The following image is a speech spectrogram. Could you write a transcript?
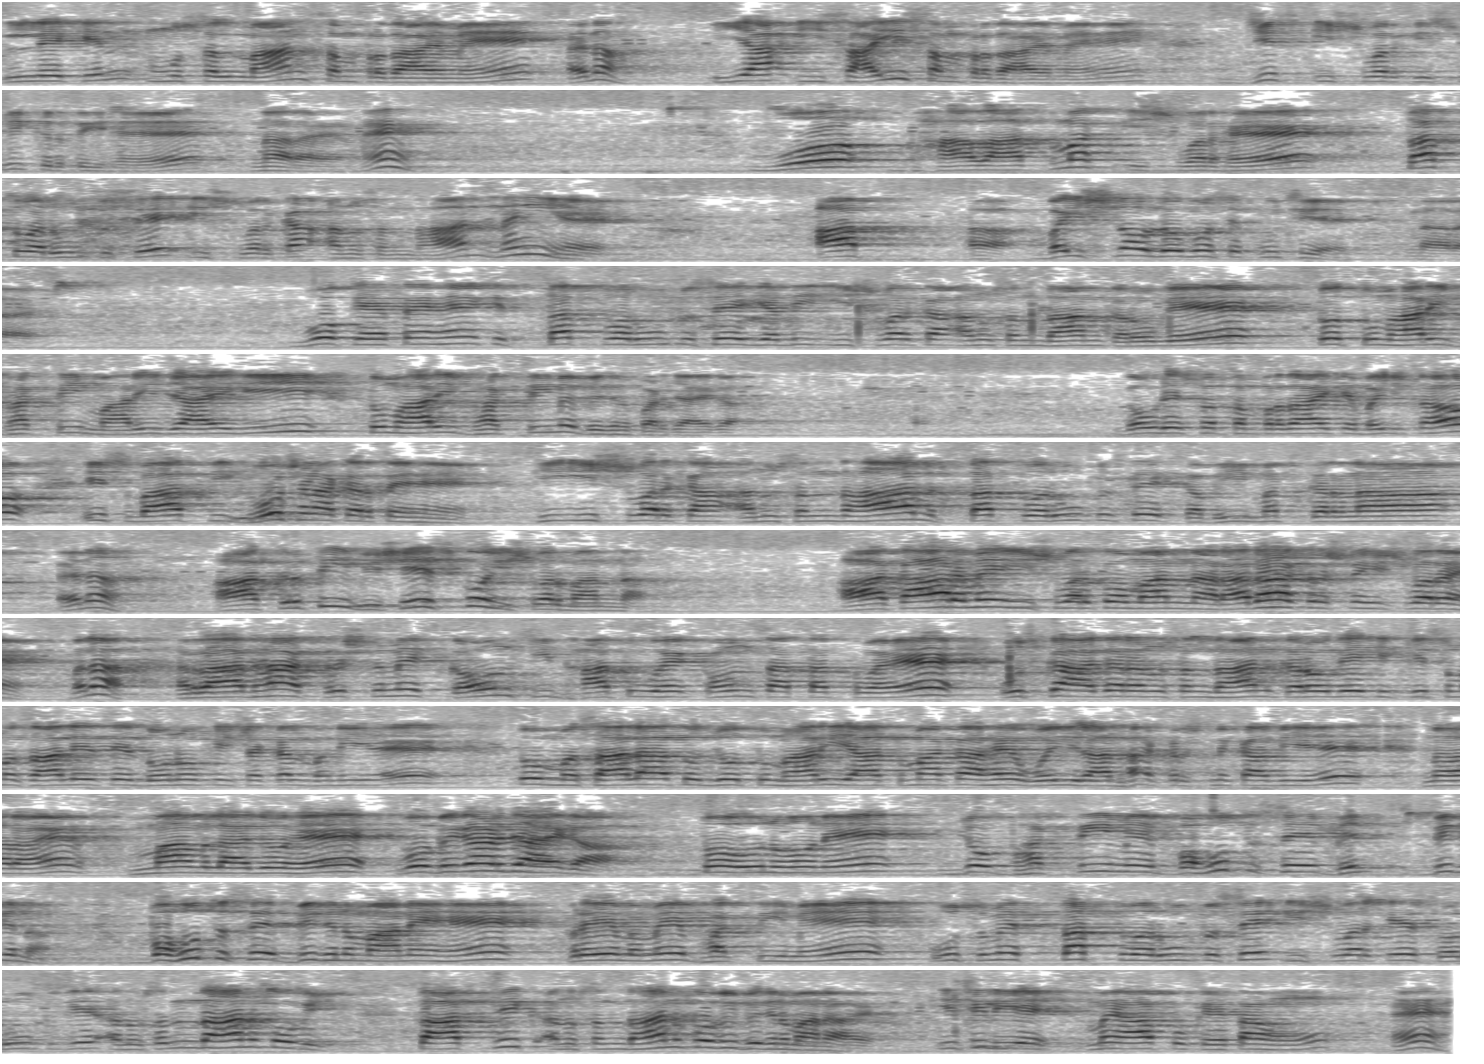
लेकिन मुसलमान संप्रदाय में, है ना, या ईसाई संप्रदाय में जिस ईश्वर की स्वीकृति है, नारायण है, वो भावात्मक ईश्वर है तत्व रूप से ईश्वर का अनुसंधान नहीं है। आप वैष्णव लोगों से पूछिए, नारायण। वो कहते हैं कि तत्व रूप से यदि ईश्वर का अनुसंधान करोगे तो तुम्हारी भक्ति मारी जाएगी, तुम्हारी भक्ति में विघ्न पड़ जाएगा। गौड़ेश्वर संप्रदाय के वैष्णव इस बात की घोषणा करते हैं कि ईश्वर का अनुसंधान तत्व रूप से कभी मत करना, है ना? आकृति विशेष को ईश्वर मानना। आकार में ईश्वर को मानना, राधा कृष्ण ईश्वर है। बोला, राधा कृष्ण में कौन सी धातु है, कौन सा तत्व है? उसका अगर अनुसंधान करोगे कि किस मसाले से दोनों की शक्ल बनी है तो मसाला तो जो तुम्हारी आत्मा का है, वही राधा कृष्ण का भी है। नारायण, मामला जो है, वो बिगड़ जाएगा। तो उन्होंने जो भक्ति में बहुत से विघ्न बहुत से विघ्न माने हैं, प्रेम में, भक्ति में, उसमें तत्व रूप से, ईश्वर के स्वरूप के अनुसंधान को भी, तात्विक अनुसंधान को भी विघ्न माना है। इसीलिए मैं आपको कहता हूँ, है,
